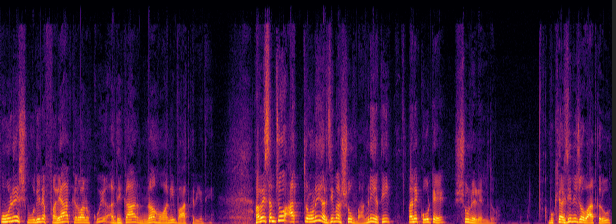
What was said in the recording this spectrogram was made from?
પૂર્ણેશ મોદીને ફરિયાદ કરવાનો કોઈ અધિકાર ન હોવાની વાત કરી હતી. હવે સમજો, આ ત્રણેય અરજીમાં શું માંગણી હતી અને કોર્ટે શું નિર્ણય લીધો? મુખ્ય અરજીની જો વાત કરું,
